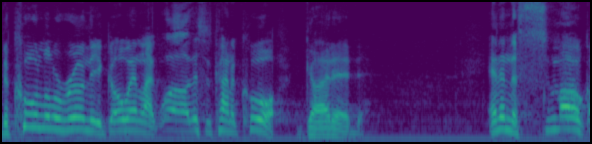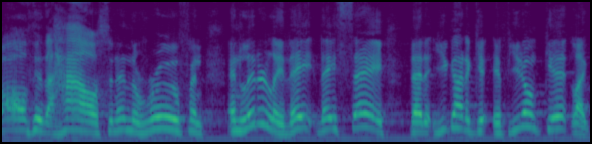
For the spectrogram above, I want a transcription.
the cool little room that you go in like, whoa, this is kind of cool. Gutted. And then the smoke all through the house and in the roof. And, and literally, they, they say that you got to get, if you don't get like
